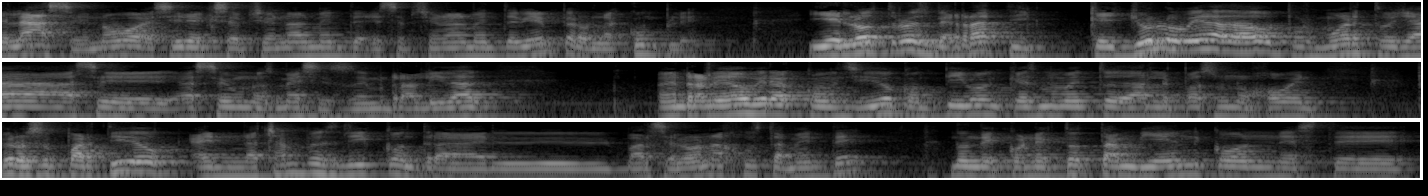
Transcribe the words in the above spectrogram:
que la hace, no voy a decir excepcionalmente, excepcionalmente bien, pero la cumple. Y el otro es Berratti, que yo lo hubiera dado por muerto ya hace, hace unos meses. En realidad, en realidad hubiera coincidido contigo en que es momento de darle paso a uno joven pero su partido en la Champions League contra el Barcelona justamente, donde conectó también con, este,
